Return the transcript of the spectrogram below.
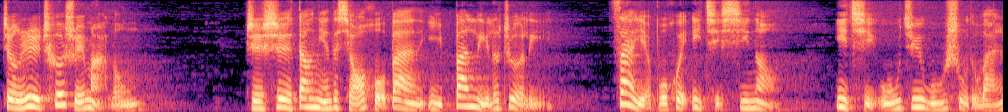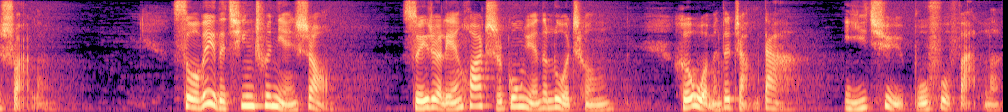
整日车水马龙。只是当年的小伙伴已搬离了这里，再也不会一起嬉闹。一起无拘无束的玩耍了。所谓的青春年少，随着莲花池公园的落成和我们的长大，一去不复返了。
